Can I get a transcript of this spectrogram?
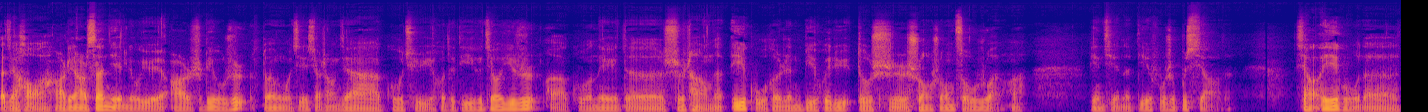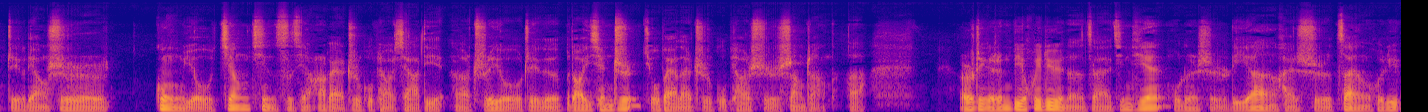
大家好啊！二零二三年六月二十六日，端午节小长假过去以后的第一个交易日啊，国内的市场的，A 股和人民币汇率都是双双走软啊，并且呢，跌幅是不小的。像 A 股呢，这个两市共有将近四千二百只股票下跌啊，只有这个不到一千只，九百来只股票是上涨的啊。而这个人民币汇率呢，在今天无论是离岸还是在岸汇率。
